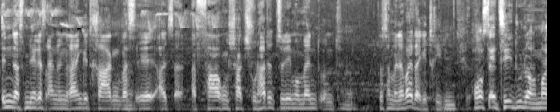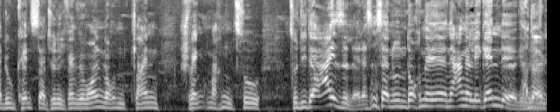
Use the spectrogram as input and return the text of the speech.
in das Meeresangeln reingetragen, was er als Erfahrungsschatz schon hatte zu dem Moment und das haben wir dann weitergetrieben. Horst, erzähl du doch mal, du kennst natürlich, wenn wir wollen, noch einen kleinen Schwenk machen zu, zu Dieter Eisele. Das ist ja nun doch eine, eine Angellegende. gewesen. Also,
